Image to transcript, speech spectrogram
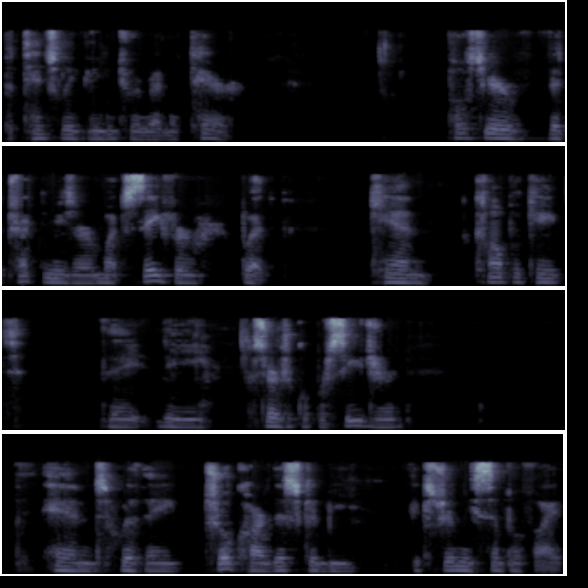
potentially leading to a retinal tear. Posterior vitrectomies are much safer, but can complicate the, the surgical procedure. And with a trocar, this can be extremely simplified.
